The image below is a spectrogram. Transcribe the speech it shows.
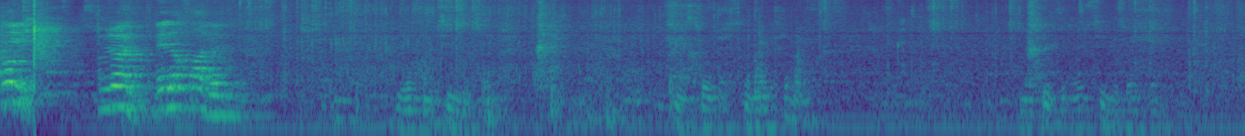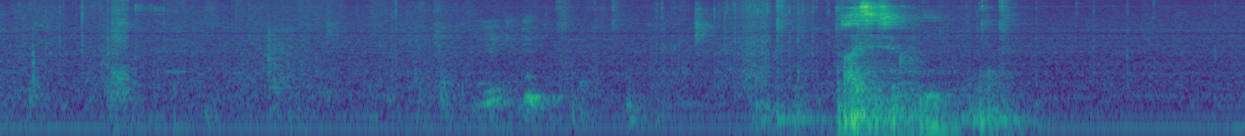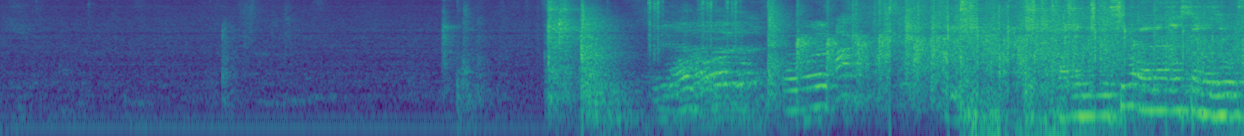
komm. Schon. Nee, nach vorne. Dreißig Sekunden. Jawohl. Jawohl. Ein souveräner erster Versuch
